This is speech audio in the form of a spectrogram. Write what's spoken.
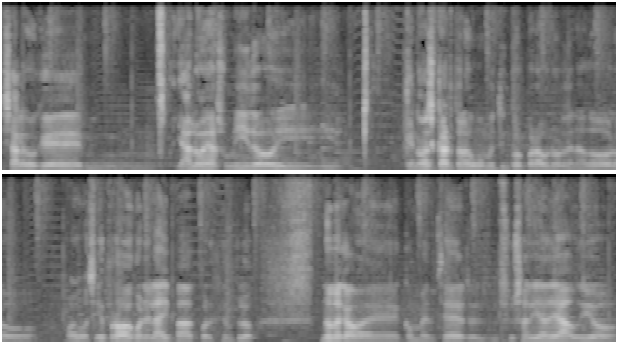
es algo que mm, ya lo he asumido y, y que no descarto en algún momento incorporar un ordenador o, o algo así. He probado con el iPad, por ejemplo, no me acaba de convencer su salida de audio,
